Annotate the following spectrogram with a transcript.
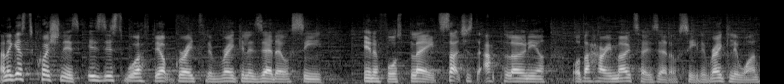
And I guess the question is, is this worth the upgrade to the regular ZLC Innerforce blades, such as the Apolonia or the Harimoto ZLC, the regular one?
